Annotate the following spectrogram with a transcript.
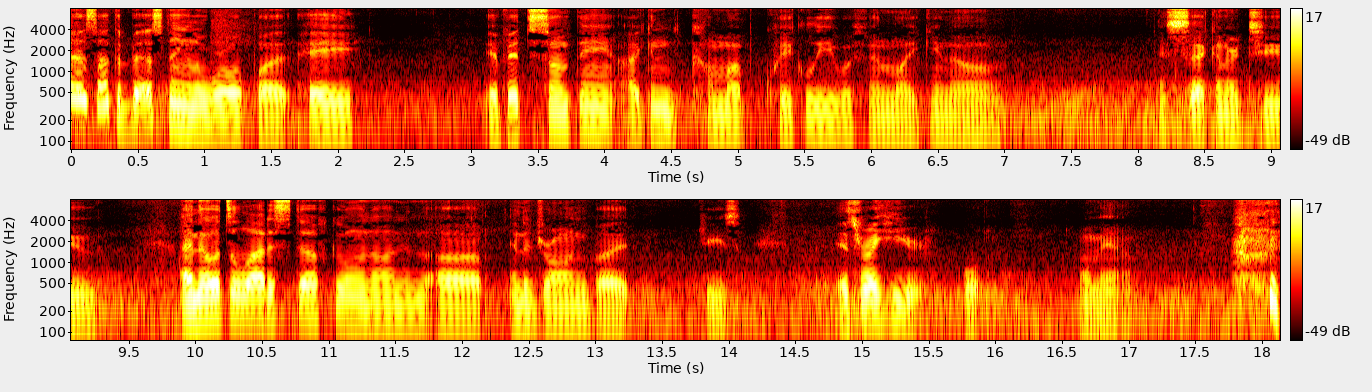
Yeah, it's not the best thing in the world, but hey, if it's something I can come up quickly within like, you know, a second or two, I know it's a lot of stuff going on in the, uh, in the drawing, but jeez, it's right here. Well, oh man.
